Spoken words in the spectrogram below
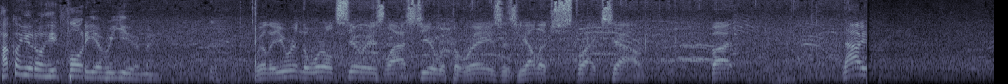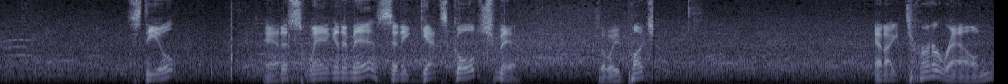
how come you don't hit 40 every year, man? Willy, you were in the World Series last year with the Rays as Yelich strikes out. But now Steele and a swing and a miss, and he gets Goldschmidt. So he punches. And I turn around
